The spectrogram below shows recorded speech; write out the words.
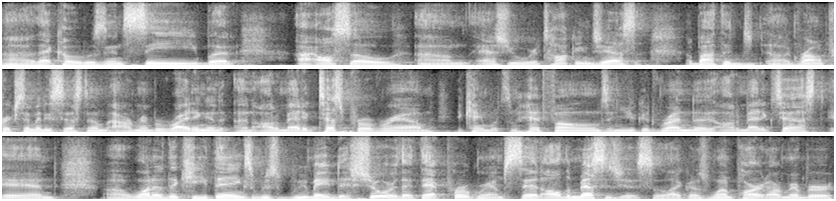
Uh, that code was in C, but I also, um, as you were talking, Jess, about the uh, ground proximity system, I remember writing an, an, automatic test program. It came with some headphones, and you could run the automatic test. And uh, one of the key things was we made sure that that program set all the messages. So, like, there's one part I remember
